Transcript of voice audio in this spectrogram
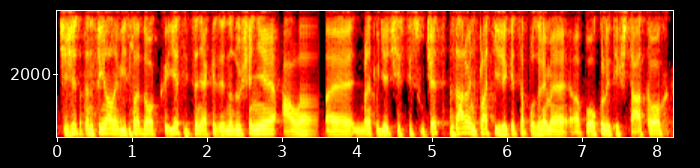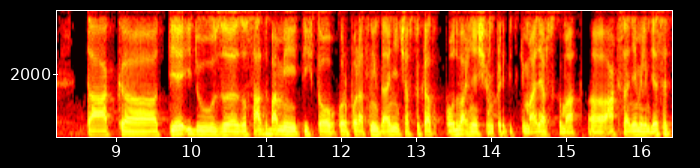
Čiže ten finálny výsledok je síce nejaké zjednodušenie, ale bude čistý súčet. Zároveň platí, že keď sa pozrieme po okolitých štátoch, tak uh, tie idú s, so sadzbami týchto korporátnych daní častokrát odvážnejšie, typicky Maďarskom a uh, ak sa nemýlim 10%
